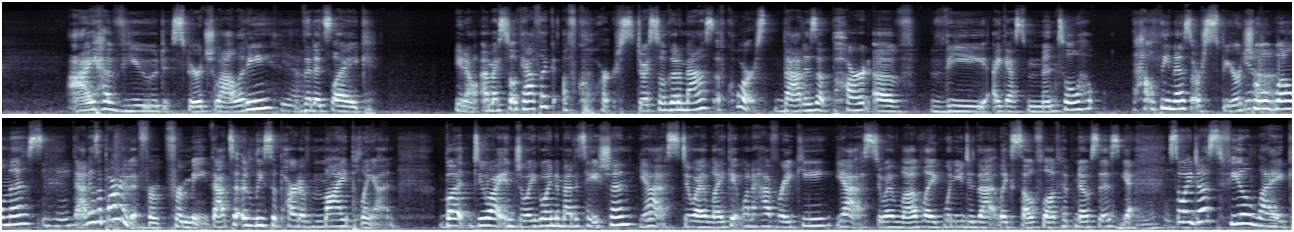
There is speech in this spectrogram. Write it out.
I have viewed spirituality. Yeah. That it's like, you know, am I still Catholic? Of course. Do I still go to mass? Of course. That is a part of the, I guess, mental healthiness or spiritual yeah. wellness, mm-hmm. that is a part of it for, for me. That's at least a part of my plan. But do I enjoy going to meditation? Yes. Do I like it when I have Reiki? Yes. Do I love like when you did that like self-love hypnosis? Yeah. Mm-hmm. So I just feel like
